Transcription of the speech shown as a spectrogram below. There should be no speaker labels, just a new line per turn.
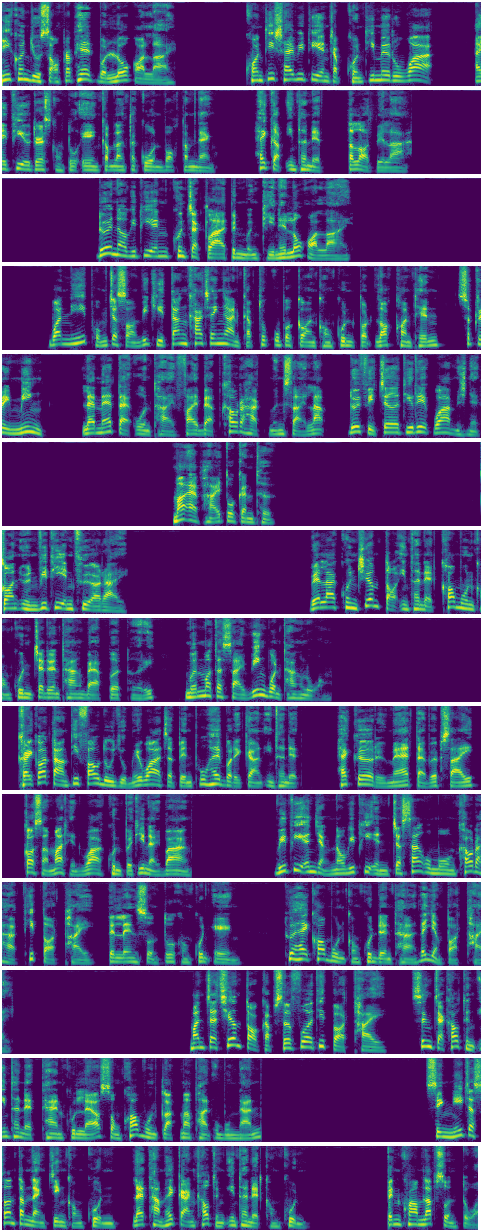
มีคนอยู่สองประเภทบนโลกออนไลน์ คนที่ใช้ VPN กับคนที่ไม่รู้ว่า IP address ของตัวเองกำลังตะโกนบอกตำแหน่ง ให้กับอินเทอร์เน็ตตลอดเวลา ด้วย NordVPN คุณจะกลายเป็นเมืองผีในโลกออนไลน์ วันนี้ผมจะสอนวิธีตั้งค่าใช้งานกับทุกอุปกรณ์ของคุณปลดล็อกคอนเทนต์สตรีมมิ่งและแม้แต่โอนถ่ายไฟล์แบบเข้ารหัสเหมือนสายลับ ด้วยฟีเจอร์ที่เรียกว่า Mishnet มาแอบหายตัวกันเถอะ ก่อนอื่น VPN คืออะไร เวลาคุณเชื่อมต่ออินเทอร์เน็ตข้อมูลของคุณจะเดินทางแบบเปิดเผย เหมือนมอเตอร์ไซค์วิ่งบนทางหลวง ใครก็ตามที่เฝ้าดูอยู่ไม่ว่าจะเป็นผู้ให้บริการอินเทอร์เน็ตแฮกเกอร์หรือแม้แต่เว็บไซต์ ก็สามารถเห็นว่าคุณไปที่ไหนบ้าง VPN อย่าง NordVPN จะสร้างอุโมงค์เข้ารหัสที่ปลอดภัย เป็นเลนส์ส่วนตัวของคุณเอง เพื่อให้ข้อมูลของคุณเดินทางได้อย่างปลอดภัย มันจะเชื่อมต่อกับเซิร์ฟเวอร์ที่ปลอดภัย ซึ่งจะเข้าถึงอินเทอร์เน็ตแทนคุณแล้วส่งข้อมูลกลับมาผ่านอุโมงค์นั้น สิ่งนี้จะซ่อนตำแหน่งจริงของคุณ และทำให้การเข้าถึงอินเทอร์เน็ตของคุณ เป็นความลับส่วนตัว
